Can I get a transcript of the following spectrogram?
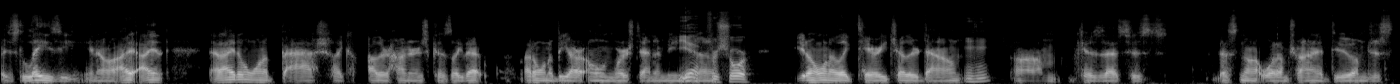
it's lazy. You know, I I and I don't want to bash like other hunters because like that. I don't want to be our own worst enemy. you Yeah, know? for sure. you don't want to like tear each other down Mm-hmm. um because that's just that's not what i'm trying to do. I'm just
